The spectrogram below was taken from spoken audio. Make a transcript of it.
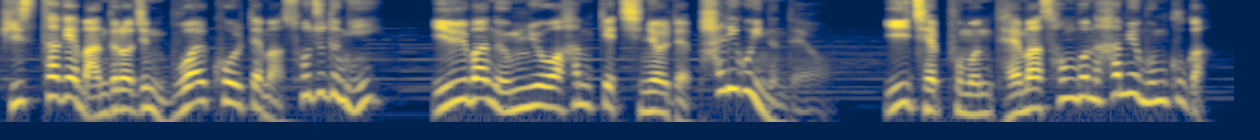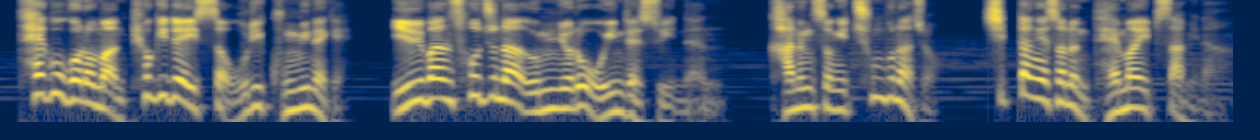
비슷하게 만들어진 무알코올 대마 소주 등이 일반 음료와 함께 진열돼 팔리고 있는데요. 이 제품은 대마 성분 함유 문구가 태국어로만 표기돼 있어 우리 국민에게 일반 소주나 음료로 오인될 수 있는 가능성이 충분하죠. 식당에서는 대마잎 쌈이나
